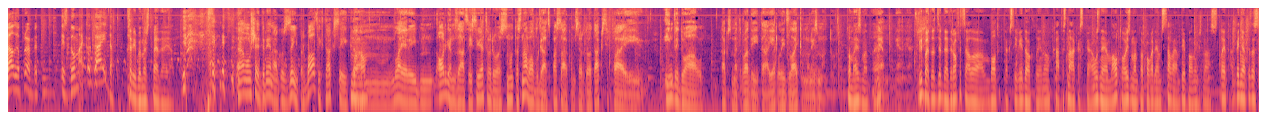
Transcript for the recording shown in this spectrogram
Vēl joprojām, bet es domāju, ka gaida. Cerība mirst pēdējā. Jā, mums šeit ir ienākusi ziņa par Baltiku taksiju, ka, Nu, nu. mm, lai arī mm, organizācijas ietvaros, nu, tas nav obligāts pasākums ar to taksifai individuāli taksometru vadītāji iet līdz laikam un izmanto. To mēs izmantojam. Jā, jā, jā. Gribētu dzirdēt ar oficiālo Baltiku taksiju viedokli, nu, kā tas nākas, ka uzņēmuma auto izmanto kaut kādiem saviem piepelnīšanās lietām. Gan jau, tas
